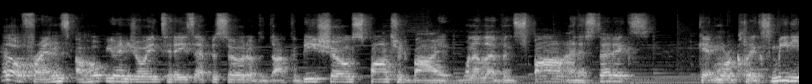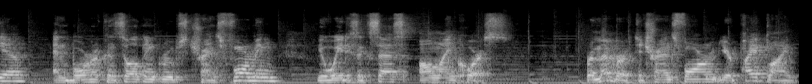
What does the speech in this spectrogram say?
Hello, friends. I hope you enjoyed today's episode of the Dr. B Show, sponsored by 111 Spa and Aesthetics, Get More Clicks Media, and Borja Consulting Group's Transforming Your Way to Success online course. Remember to transform your pipeline,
